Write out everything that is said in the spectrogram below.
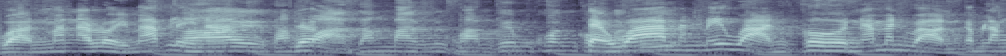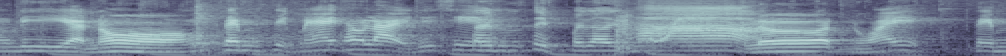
หวานมันอร่อยมากเลยนะ ใช่ทั้งหวานทั้งมันมีความเข้มข้นของแต่ว่าะทิมันไม่หวานเกินนะ มันหวานกำลังดีอะน้อง เต็มสิบไม่ให้เท่าไหร่ที่ชิเต็มสิบไปเลยค่ะ เลิศหนูให้ เต็ม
